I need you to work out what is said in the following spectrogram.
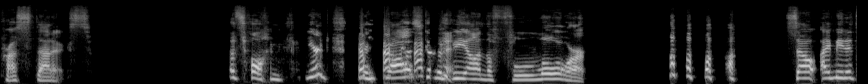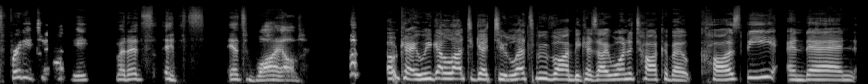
prosthetics. That's all. I'm, your your jaw's going to be on the floor. so I mean, it's pretty tacky, but it's it's it's wild. Okay, we got a lot to get to. Let's move on because I want to talk about Cosby and then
